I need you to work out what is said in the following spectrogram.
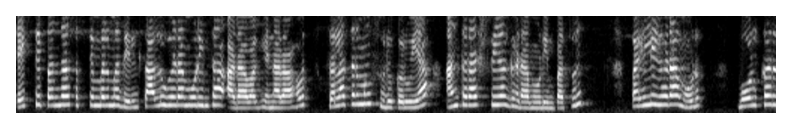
एक ते पंधरा सप्टेंबर मधील चालू घडामोडींचा आढावा घेणार आहोत. चला तर मग सुरू करूया आंतरराष्ट्रीय घडामोडींपासून. पहिली घडामोड बोलकर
